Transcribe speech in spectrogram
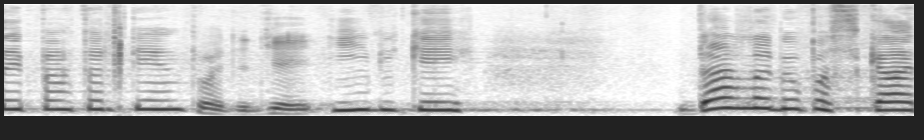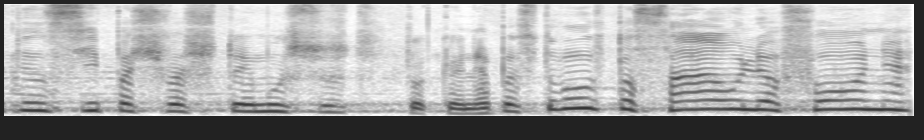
taip pat artėjant, o didieji įvykiai dar labiau paskatins ypač va štai mūsų tokio nepastovaus pasaulio fone,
